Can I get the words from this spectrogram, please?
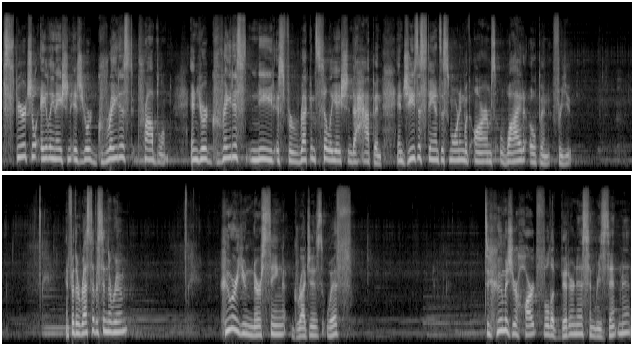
Spiritual alienation is your greatest problem. And your greatest need is for reconciliation to happen. And Jesus stands this morning with arms wide open for you. And for the rest of us in the room, who are you nursing grudges with? To whom is your heart full of bitterness and resentment?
